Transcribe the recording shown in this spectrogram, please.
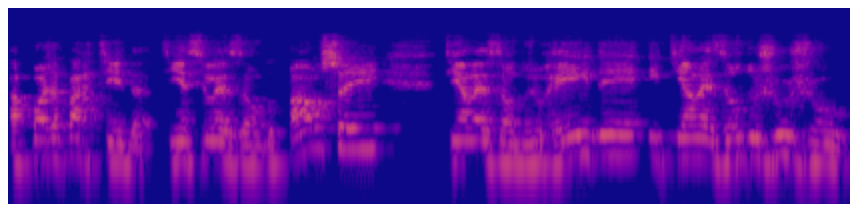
após a partida, tinha-se lesão do Paulsey, tinha a lesão do Hayden e tinha a lesão do Juju.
